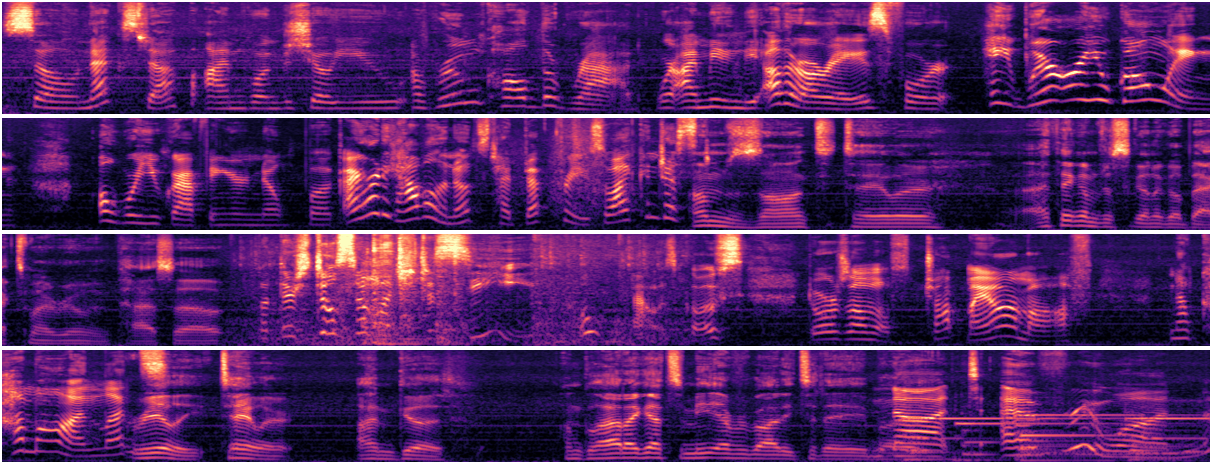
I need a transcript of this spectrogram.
So, next up, I'm going to show you a room called the Rad, where I'm meeting the other RAs for. Hey, where are you going? Oh, were you grabbing your notebook? I already have all the notes typed up for you, so I can just. I'm zonked, Taylor. I think I'm just gonna go back to my room and pass out. But there's still so much to see. Oh, that was close. Doors almost chopped my arm off. Now, come on, let's. Really, Taylor, I'm good. I'm glad I got to meet everybody today, but Not everyone.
